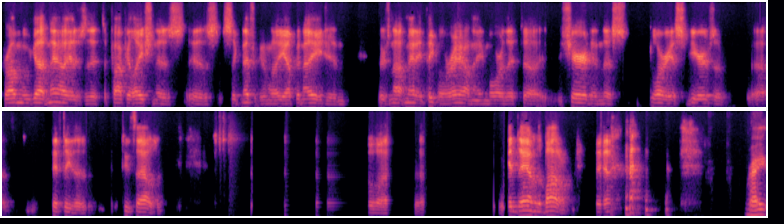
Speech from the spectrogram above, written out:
problem we've got now is that the population is is significantly up in age and there's not many people around anymore that uh, shared in this glorious years of uh, 50 to 2000. So, uh, get down to the bottom. right,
